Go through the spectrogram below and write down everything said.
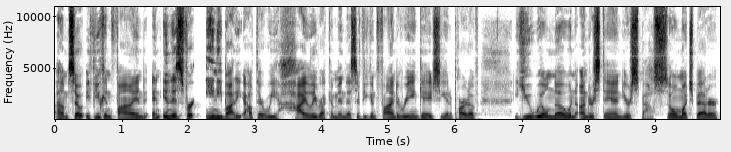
Um, so if you can find, and in this for anybody out there, we highly recommend this. If you can find a re-engage to get a part of, you will know and understand your spouse so much better,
